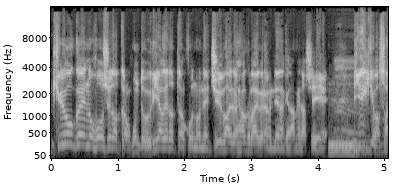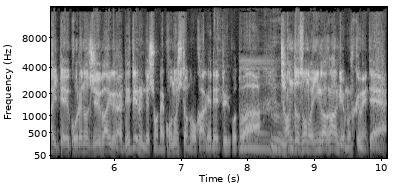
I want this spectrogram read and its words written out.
9億円の報酬だったら本当売上だったらこのね10倍か100倍ぐらい生んでなきゃダメだし、うん、利益は最低これの10倍ぐらい出てるんでしょうねこの人のおかげでということは、うん、ちゃんとその因果関係も含めて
